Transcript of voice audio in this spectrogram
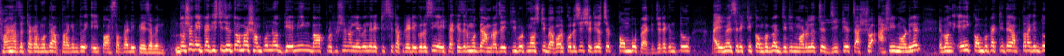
ছয় হাজার টাকার মধ্যে আপনারা কিন্তু এই পাওয়ার সাপ্লাইটি পেয়ে যাবেন। দর্শক, এই প্যাকেজটি যেহেতু আমরা সম্পূর্ণ গেমিং বা প্রফেশনাল লেভেলের একটি সেট রেডি করেছি, এই প্যাকেজের মধ্যে আমরা যে কিবোর্ড মাউসটি ব্যবহার করেছি, সেটি হচ্ছে কম্বো প্যাক যেটা কিন্তু আইএমএসের একটি কম্বো প্যাক যেটির মডেল হচ্ছে জিকে চারশো আশি মডেলের এবং এই কম্বো প্যাকটিতে আপনারা কিন্তু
